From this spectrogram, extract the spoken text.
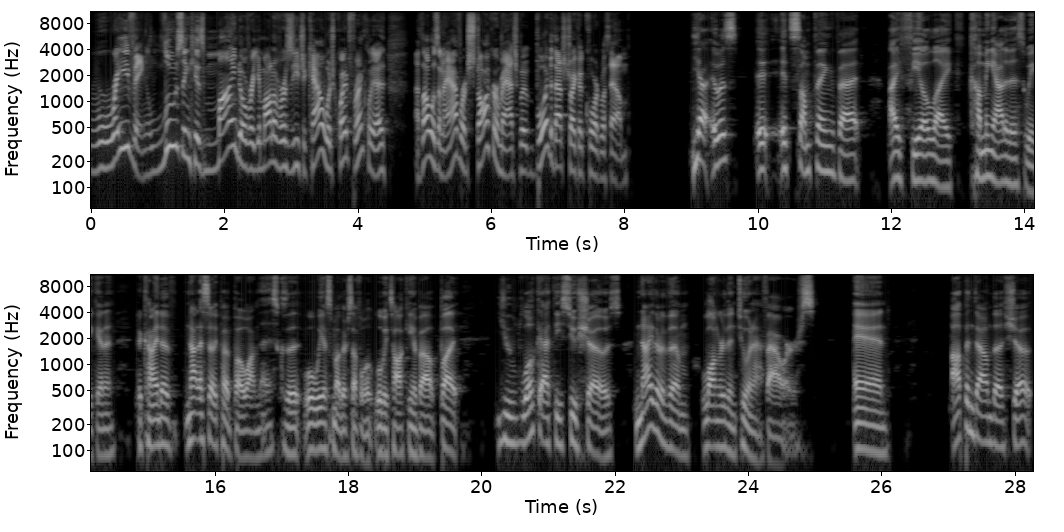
raving, losing his mind over Yamato versus Ichikawa, which quite frankly I, I thought was an average stalker match, but boy did that strike a chord with him. yeah it was it, it's something that i feel like coming out of this weekend and to kind of not necessarily put a bow on this because uh, well, we have some other stuff we'll, we'll be talking about but you look at these two shows neither of them longer than two and a half hours. And up and down the show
